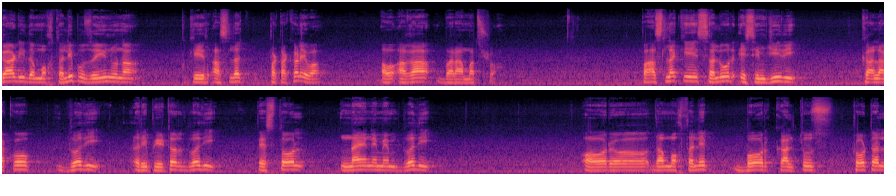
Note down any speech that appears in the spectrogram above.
ګاډي د مختلفو ځایونو نه کې اصله پټکړې و او هغه برآمد شو په اصله کې سلور ایس ایم جی دي کالاکوپ دو دي ریپیټر دو دي پستول نائن ایم ایم دو دي اور دا مختلف بور کالتوس ټوټل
